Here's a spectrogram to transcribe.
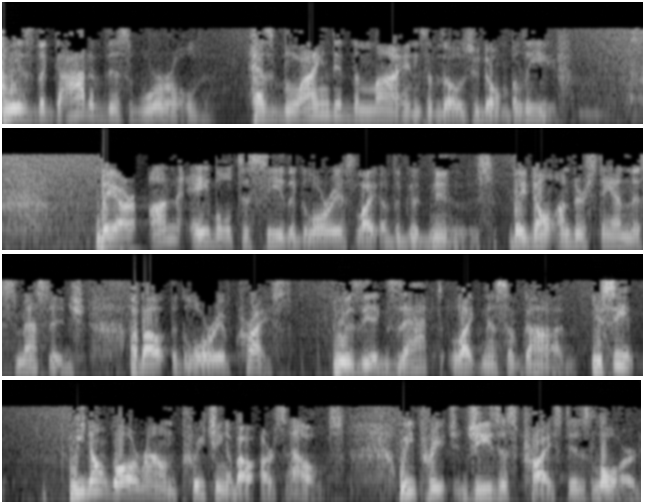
who is the God of this world, has blinded the minds of those who don't believe. They are unable to see the glorious light of the good news. They don't understand this message about the glory of Christ, who is the exact likeness of God. You see, we don't go around preaching about ourselves. We preach Jesus Christ is Lord.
